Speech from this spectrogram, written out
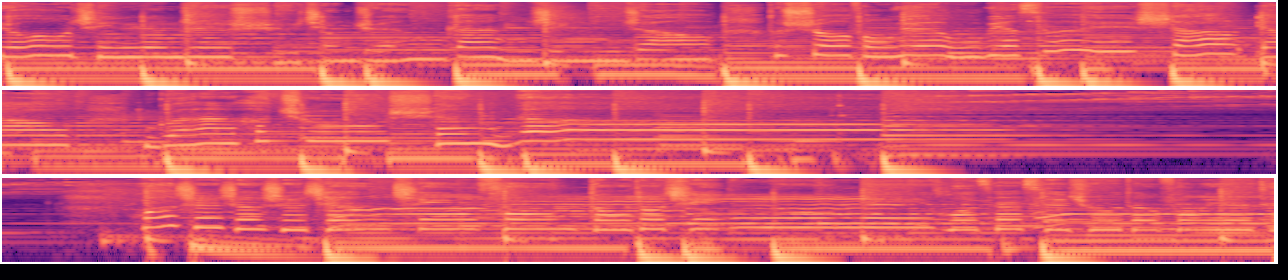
有情人只需缱绻看今朝。都说风月无边，肆意逍遥，管何处喧闹？我知这世间清风都多情如你，我在此处等风也等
